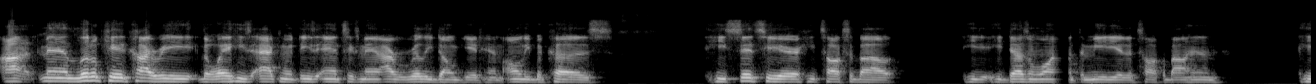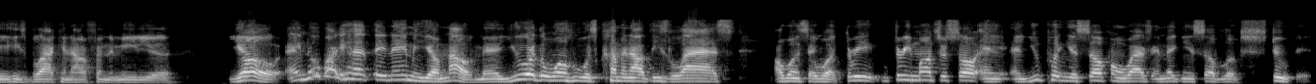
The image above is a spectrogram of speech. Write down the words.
Uh, man, little kid Kyrie, the way he's acting with these antics, man, I really don't get him. Only because he sits here, he talks about he he doesn't want the media to talk about him. He he's blacking out from the media. Yo, ain't nobody had their name in your mouth, man. You are the one who was coming out these last I wouldn't say what three three months or so, and and you putting yourself on wax and making yourself look stupid.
